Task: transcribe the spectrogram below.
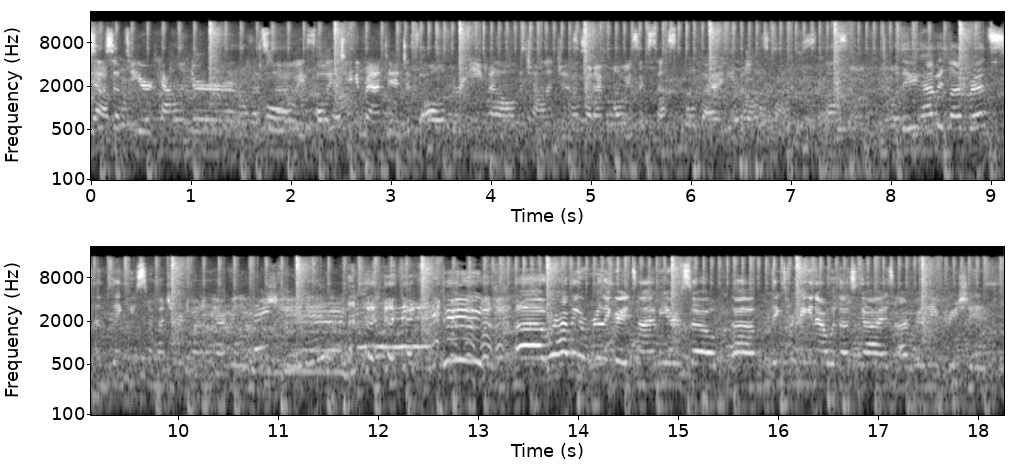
yeah, It's up to your calendar and all that stuff. Always, always take advantage. It's all through email, the challenges, but I'm always accessible by email as well. Awesome. Well, there you have it, Lab Rats, and thank you so much for joining me. I really appreciate it. uh, we're having a really great time here, so um, thanks for hanging out with us, guys. I really appreciate it.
